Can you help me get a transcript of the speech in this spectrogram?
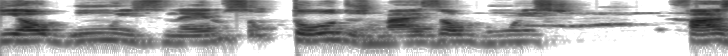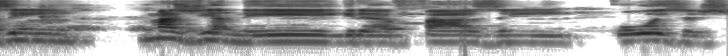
que alguns, né, não são todos, mas alguns fazem magia negra, fazem coisas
